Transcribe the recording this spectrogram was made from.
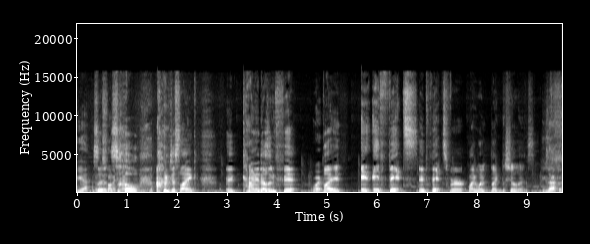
Yeah, it so was funny, so I'm just like, it kind of doesn't fit, Right. But it it fits. It fits for like what like the show is. exactly.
